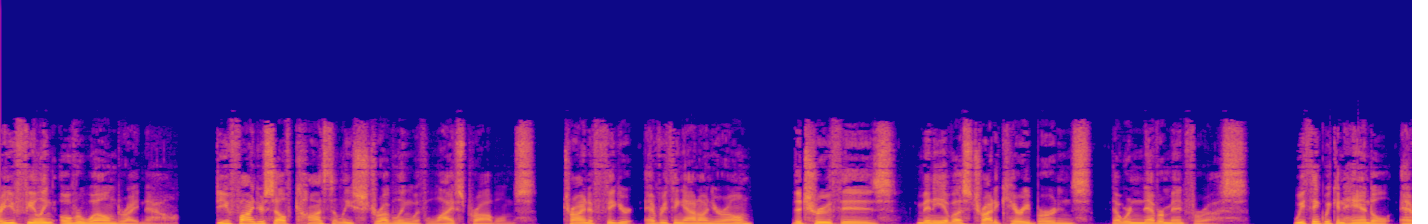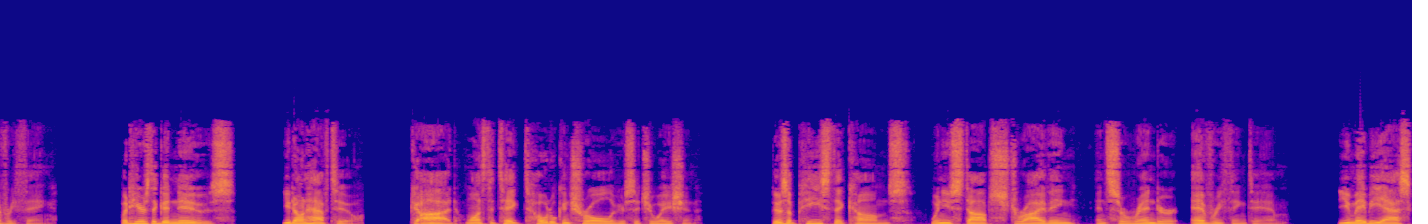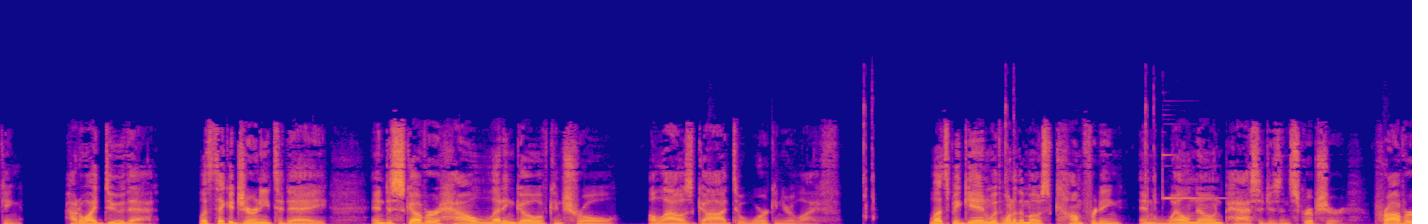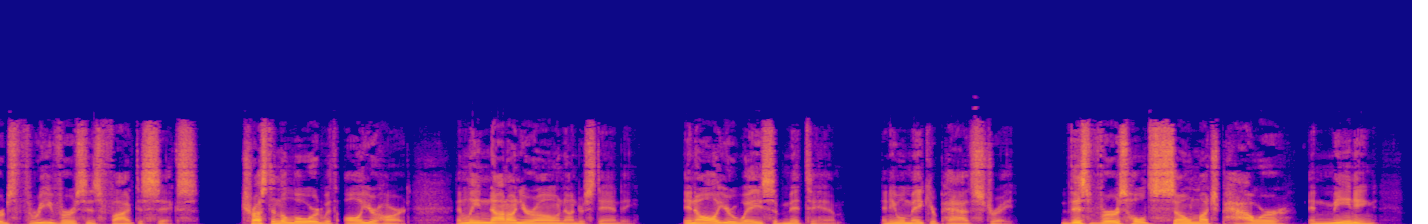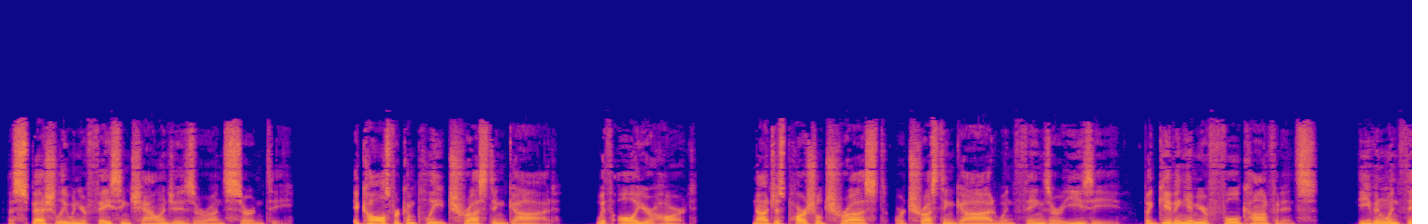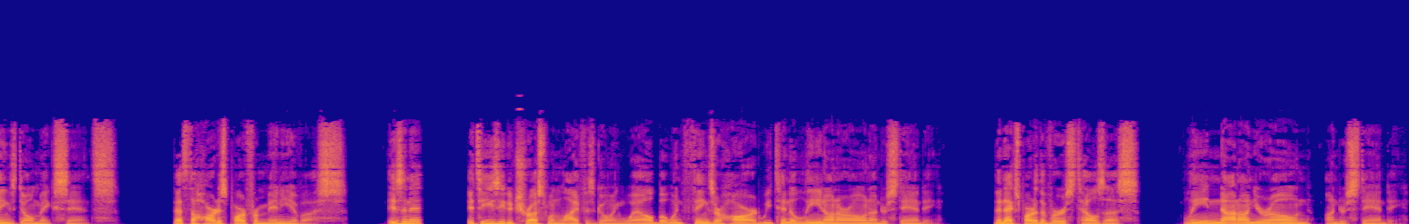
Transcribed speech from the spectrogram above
Are you feeling overwhelmed right now? Do you find yourself constantly struggling with life's problems, trying to figure everything out on your own? The truth is, many of us try to carry burdens that were never meant for us. We think we can handle everything. But here's the good news. You don't have to. God wants to take total control of your situation. There's a peace that comes when you stop striving and surrender everything to Him. You may be asking, how do I do that? Let's take a journey today and discover how letting go of control allows God to work in your life. Let's begin with one of the most comforting and well-known passages in Scripture, Proverbs 3 verses 5 to 6. Trust in the Lord with all your heart, and lean not on your own understanding. In all your ways submit to him, and he will make your paths straight. This verse holds so much power and meaning, especially when you're facing challenges or uncertainty. It calls for complete trust in God with all your heart, not just partial trust or trusting God when things are easy, but giving him your full confidence, even when things don't make sense. That's the hardest part for many of us, isn't it? It's easy to trust when life is going well, but when things are hard, we tend to lean on our own understanding. The next part of the verse tells us, lean not on your own understanding.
